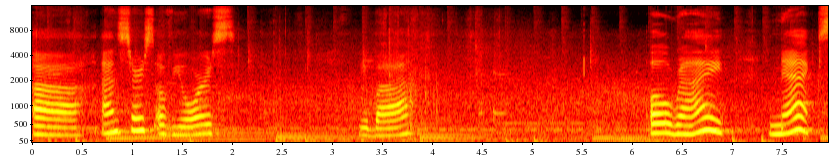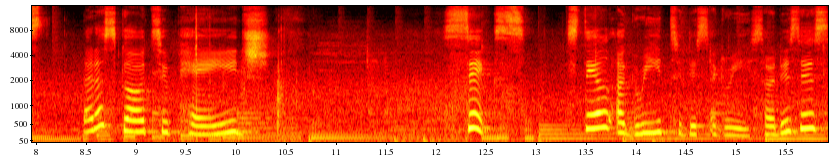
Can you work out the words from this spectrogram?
uh, answers of yours. Diba? Alright, next, let us go to page 6. Still agree to disagree. So this is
